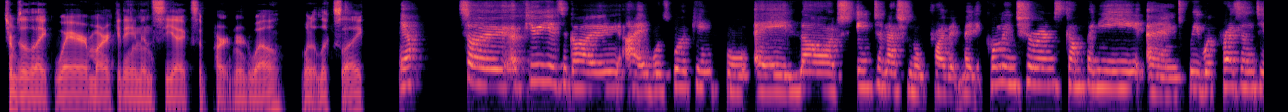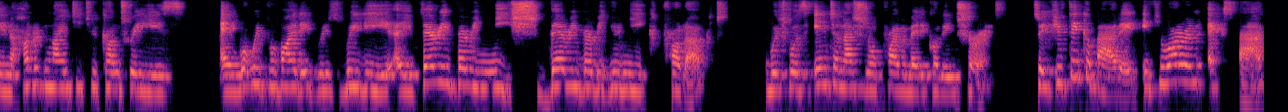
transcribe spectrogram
in terms of like where marketing and CX have partnered well, what it looks like? Yeah. So a few years ago, I was working for a large international private medical insurance company, and we were present in 192 countries. And what we provided was really a very, very niche, very, very unique product, which was international private medical insurance. So if you think about it, if you are an expat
